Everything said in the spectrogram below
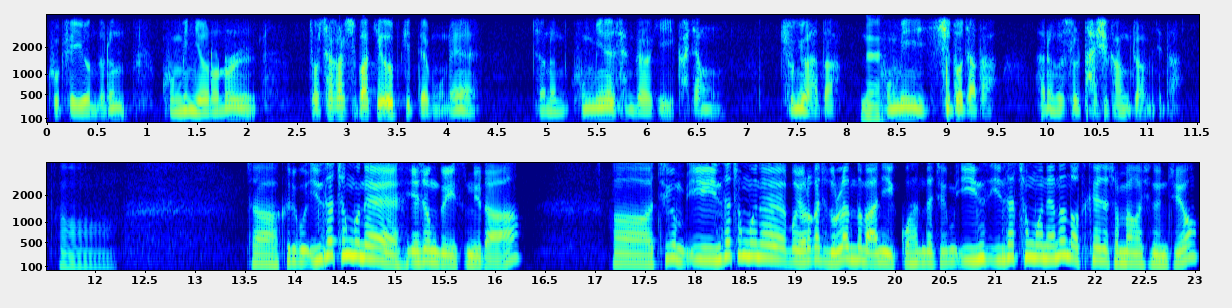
국회의원들은 국민 여론을 쫓아갈 수밖에 없기 때문에 저는 국민의 생각이 가장 중요하다. 네. 국민이 지도자다 하는 것을 다시 강조합니다. 어. 자, 그리고 인사청문회 예정돼 있습니다. 어, 지금 이 인사청문회 뭐 여러 가지 논란도 많이 있고 한데 지금 이 인사청문회는 어떻게 전망하시는지요?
